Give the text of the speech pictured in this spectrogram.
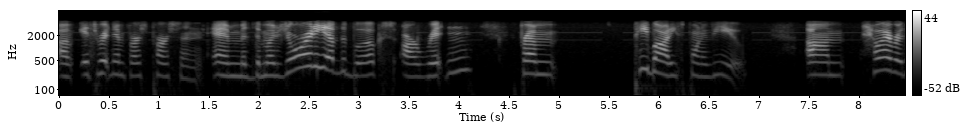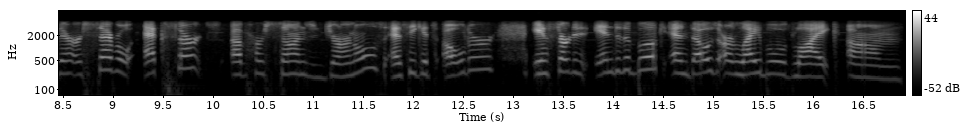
Um, it's written in first person, and the majority of the books are written from Peabody's point of view. Um, however, there are several excerpts of her son's journals as he gets older inserted into the book, and those are labeled like um,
